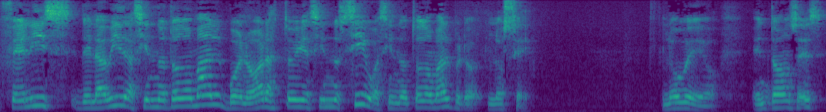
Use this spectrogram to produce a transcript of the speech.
feliz de la vida haciendo todo mal, bueno, ahora estoy haciendo, sigo haciendo todo mal, pero lo sé. Lo veo. Entonces,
